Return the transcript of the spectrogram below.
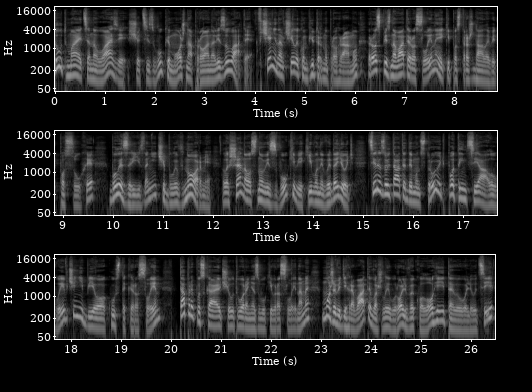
Тут мається на увазі, що ці звуки можна проаналізувати. Вчені навчили комп'ютерну програму розпізнавати рослини, які постраждали від посухи, були зрізані чи були в нормі, лише на основі звуків, які вони видають. Ці результати демонструють потенціал у вивченні біоакустики рослин та припускають, що утворення звуків рослинами може відігравати важливу роль в екології та в еволюції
